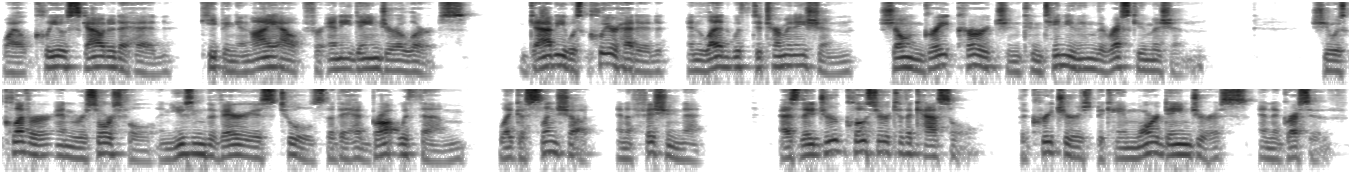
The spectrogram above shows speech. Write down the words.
while Cleo scouted ahead, keeping an eye out for any danger alerts. Gabi was clear-headed and led with determination, showing great courage in continuing the rescue mission. She was clever and resourceful in using the various tools that they had brought with them, like a slingshot and a fishing net. As they drew closer to the castle, the creatures became more dangerous and aggressive,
